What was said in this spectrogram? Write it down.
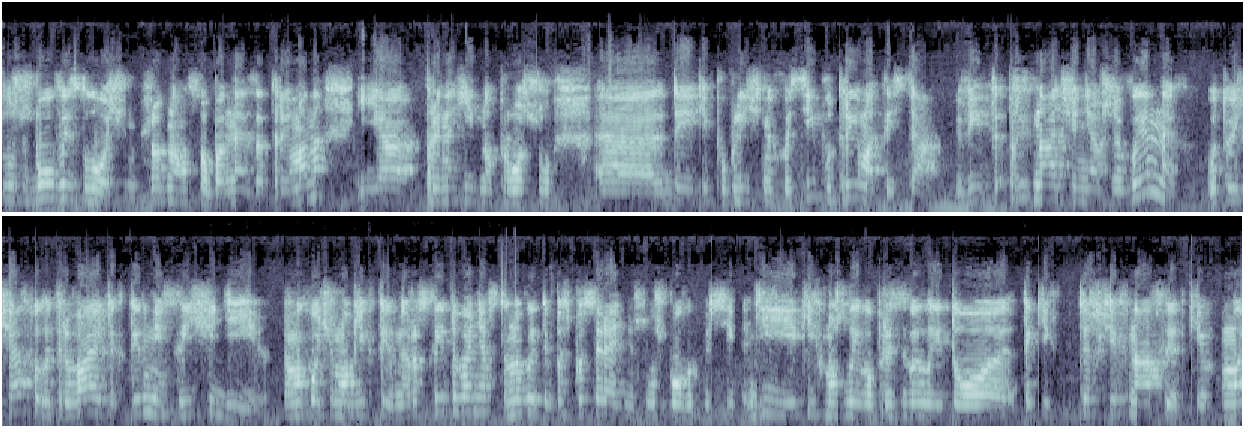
Службовий злочин. Жодна особа не затримана, і я принагідно прошу е, деяких публічних осіб утриматися від призначення вже винних у той час, коли тривають активні слідчі дії. Ми хочемо об'єктивне розслідування, встановити безпосередньо службових осіб, дії яких можливо призвели до таких тяжких наслідків. Ми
